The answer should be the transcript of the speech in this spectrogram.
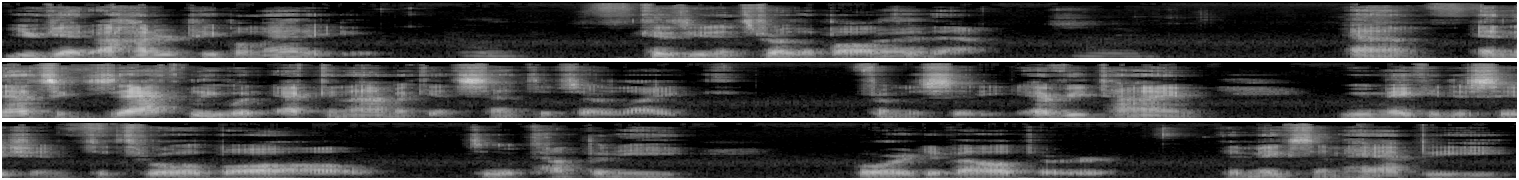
you get a hundred people mad at you Mm. because you didn't throw the ball to Right. them." Um, and that's exactly what economic incentives are like from the city. Every time we make a decision to throw a ball to a company or a developer that makes them happy,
